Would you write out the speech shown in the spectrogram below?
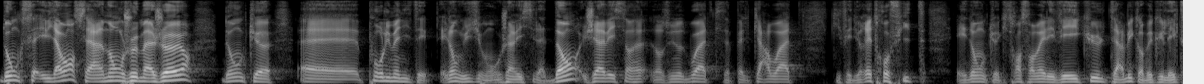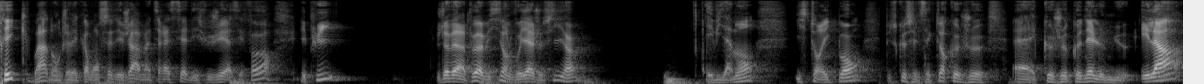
donc évidemment, c'est un enjeu majeur donc, pour l'humanité. Et donc, lui, bon, j'ai investi là-dedans. J'ai investi dans, une autre boîte qui s'appelle Carwatt, qui fait du rétrofit et donc qui transformait les véhicules thermiques en véhicules électriques. Voilà, donc j'avais commencé déjà à m'intéresser à des sujets assez forts. Et puis, j'avais un peu investi dans le voyage aussi, hein. évidemment, historiquement, puisque c'est le secteur que je, euh, que je connais le mieux. Et là,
